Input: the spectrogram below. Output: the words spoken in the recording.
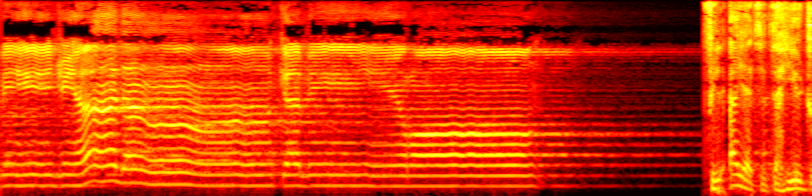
به جهادا كبيرا. في الآية تهيج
